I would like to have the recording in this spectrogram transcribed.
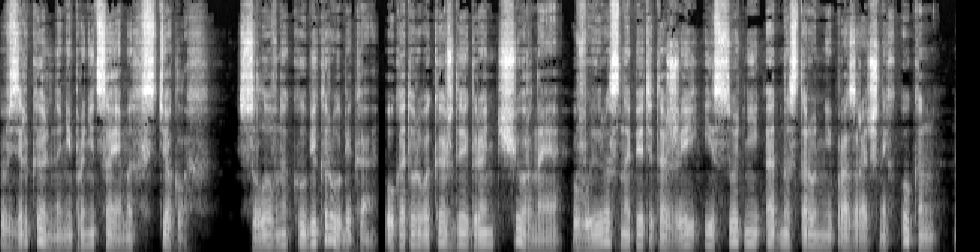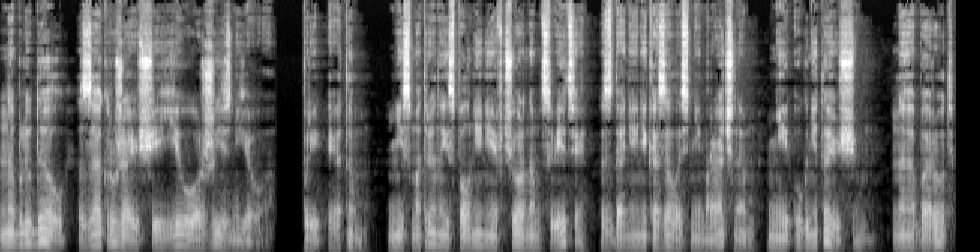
в зеркально непроницаемых стеклах. Словно кубик Рубика, у которого каждая грань черная, вырос на пять этажей и сотней односторонне прозрачных окон наблюдал за окружающей его жизнью. При этом, несмотря на исполнение в черном цвете, здание не казалось ни мрачным, ни угнетающим. Наоборот,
